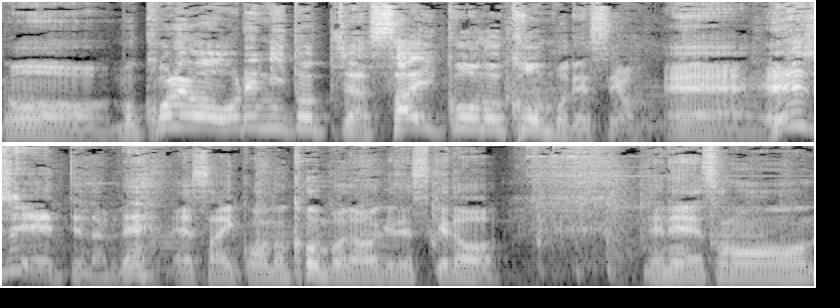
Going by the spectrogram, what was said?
おもうこれは俺にとっちゃ最高のコンボですよ。えー、えー、しってなるね。えー、最高のコンボなわけですけど。でね、その、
